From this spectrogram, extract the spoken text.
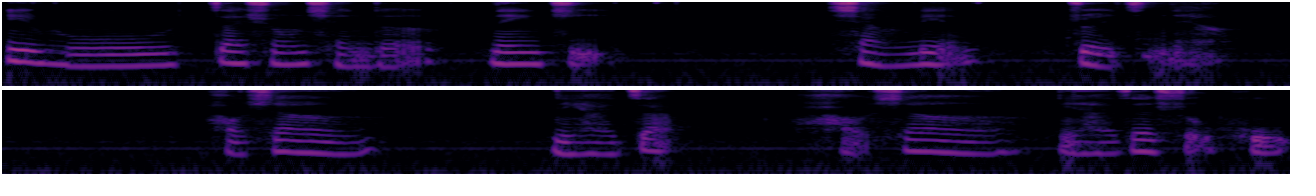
一如在胸前的那一只项链、坠子那样，好像你还在，好像你还在守护。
